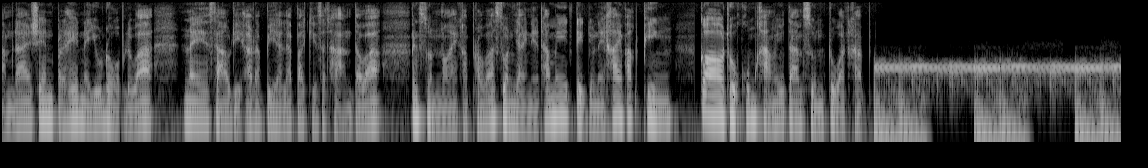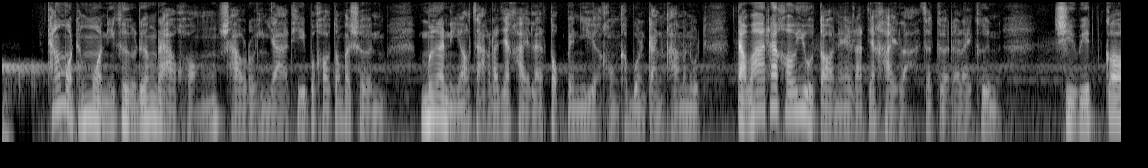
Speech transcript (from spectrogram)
3 ได้ เช่น ประเทศในยุโรป หรือว่าในซาอุดิอาระเบีย และปากีสถาน แต่ว่าเป็นส่วนน้อยครับ เพราะว่าส่วนใหญ่เนี่ยถ้าไม่ติดอยู่ในค่ายพักพิง ก็ถูกคุมขังอยู่ตามศูนย์ตรวจครับ ทั้งหมดทั้งมวลนี้คือเรื่องราวของชาวโรฮิงญาที่พวกเขาต้องเผชิญ เมื่อหนีออกจากรัฐยะไข่และตกเป็นเหยื่อของขบวนการค้ามนุษย์ แต่ว่าถ้าเขาอยู่ต่อในรัฐยะไข่ล่ะจะเกิดอะไรขึ้น ชีวิตก็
